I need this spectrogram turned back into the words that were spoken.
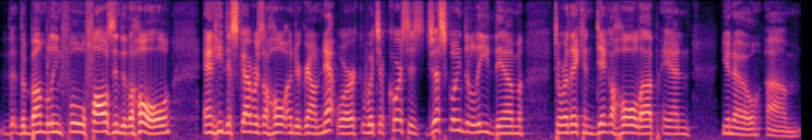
the, the bumbling fool falls into the hole, and he discovers a whole underground network, which of course is just going to lead them to where they can dig a hole up and, you know, um,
